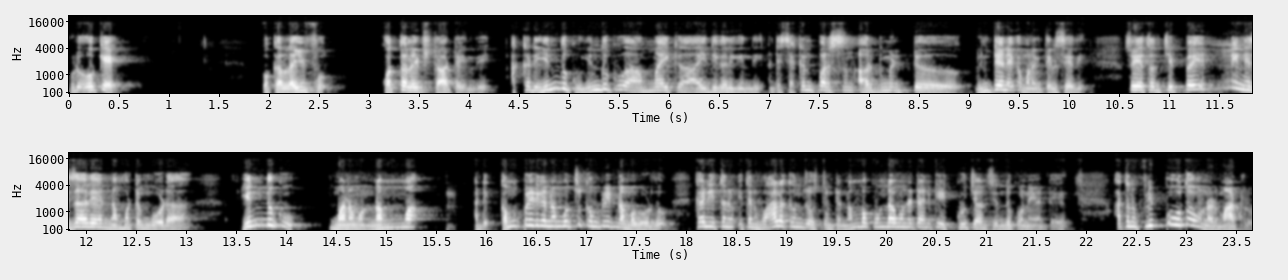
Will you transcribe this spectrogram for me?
ఇప్పుడు ఓకే. ఒక లైఫ్ కొత్త లైఫ్ స్టార్ట్ అయింది. అక్కడ ఎందుకు? ఎందుకు ఆ అమ్మాయికి ఆ ఇది కలిగింది? అంటే సెకండ్ పర్సన్ ఆర్గ్యుమెంట్ వింటేనే మనకు తెలిసేది. సో, ఇతను చెప్పేయన్నీ నిజాలే అని నమ్మటం కూడా ఎందుకు మనము నమ్మ అంటే కంప్లీట్‌గా నమ్మొచ్చు. కంప్లీట్ నమ్మకూడదు. కానీ ఇతను ఇతని వాలకం చూస్తుంటే నమ్మకుండా ఉండటానికి ఎక్కువ ఛాన్స్ ఎందుకు ఉన్నాయంటే అతను ఫ్లిప్ అవుతూ ఉన్నాడు మాటలు.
